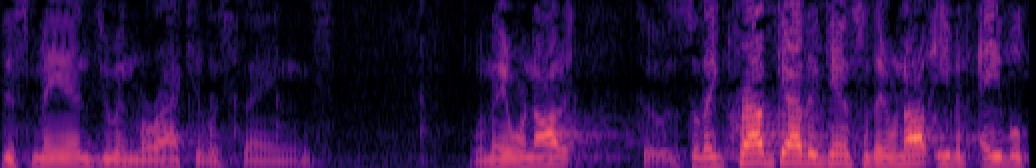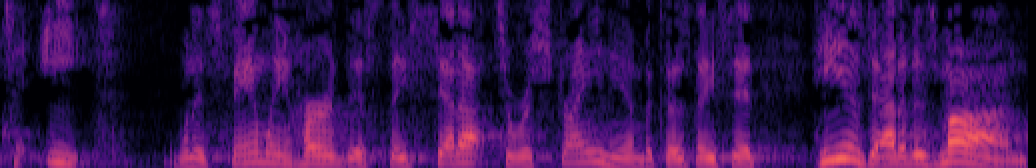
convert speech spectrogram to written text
this man doing miraculous things. When they were not, so they crowd gathered again, so they were not even able to eat. When his family heard this, they set out to restrain him because they said, he is out of his mind.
